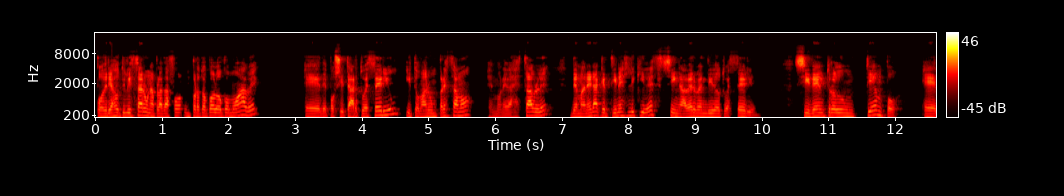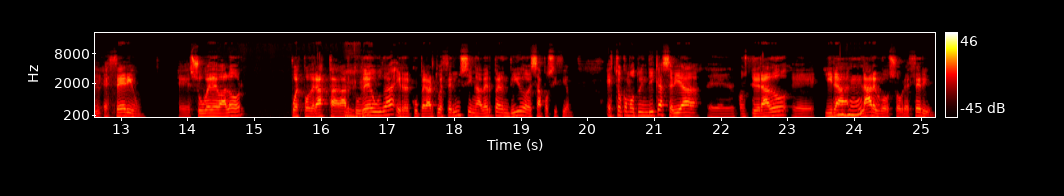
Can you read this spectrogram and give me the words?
Podrías utilizar una plataforma, un protocolo como Aave, eh, depositar tu Ethereum y tomar un préstamo en monedas estables, de manera que tienes liquidez sin haber vendido tu Ethereum. Si dentro de un tiempo el Ethereum sube de valor, pues podrás pagar tu deuda y recuperar tu Ethereum sin haber perdido esa posición. Esto, como tú indicas, sería eh, considerado eh, ir a largo sobre Ethereum.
